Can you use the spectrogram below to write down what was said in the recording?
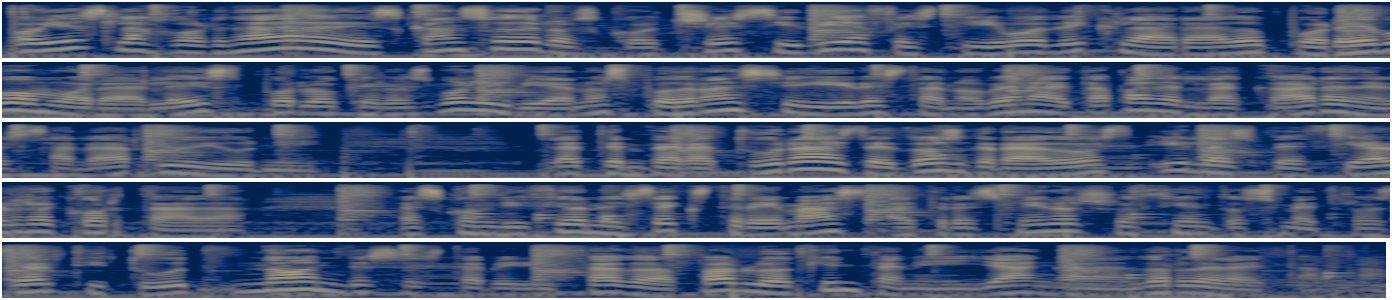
Hoy es la jornada de descanso de los coches y día festivo declarado por Evo Morales, por lo que los bolivianos podrán seguir esta novena etapa del Dakar en el Salar Uyuni. La temperatura es de 2 grados y la especial recortada. Las condiciones extremas a 3.800 metros de altitud no han desestabilizado a Pablo Quintanilla, ganador de la etapa.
